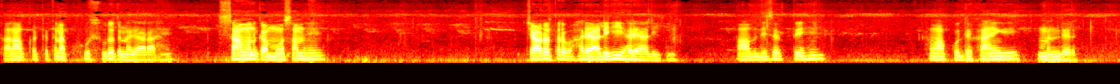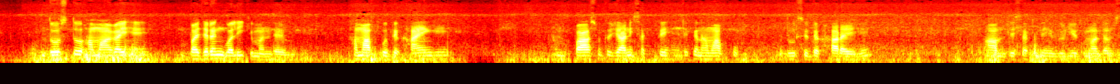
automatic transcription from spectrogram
तालाब का कितना खूबसूरत नज़ारा है। सावन का मौसम है। चारों तरफ़ हरियाली ही हरियाली है। आप देख सकते हैं, हम आपको दिखाएँगे मंदिर। दोस्तों, हम आ गए हैं बजरंग बली के मंदिर में। हम आपको दिखाएँगे। हम पास में तो जा नहीं सकते हैं, लेकिन हम आपको दूर से दिखा रहे हैं। आप देख सकते हैं वीडियो के माध्यम से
